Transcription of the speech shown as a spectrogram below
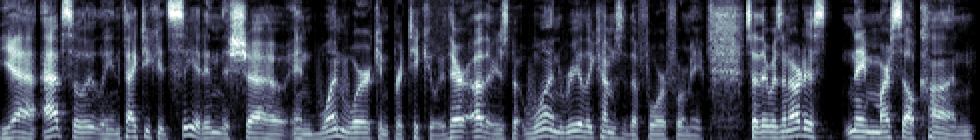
Yeah, absolutely. In fact, you could see it in the show in one work in particular. There are others, but one really comes to the fore for me. So there was an artist named Marcelle Cahn.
